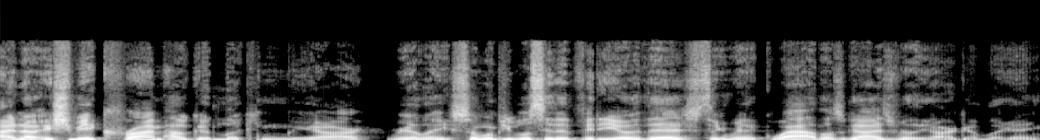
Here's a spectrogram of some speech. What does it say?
I know it should be a crime how good looking we are, really. So when people see the video of this, they're gonna be like, "Wow, those guys really are good looking."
